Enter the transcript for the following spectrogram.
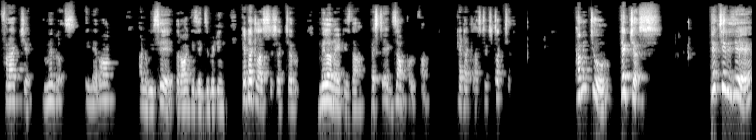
fractured minerals in a rock and we say the rock is exhibiting cataclastic structure. Mylonite is the best example for cataclastic structure. Coming to textures. Texture is a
